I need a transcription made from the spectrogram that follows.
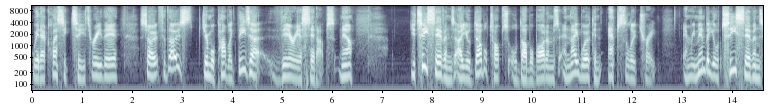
We had our classic t3 there. So for those general public these are various setups. Now your t7s are your double tops or double bottoms and they work an absolute treat. And remember your t7s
